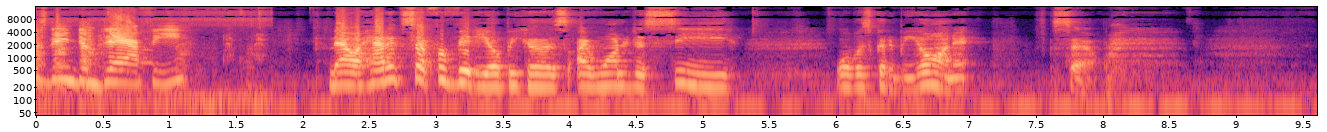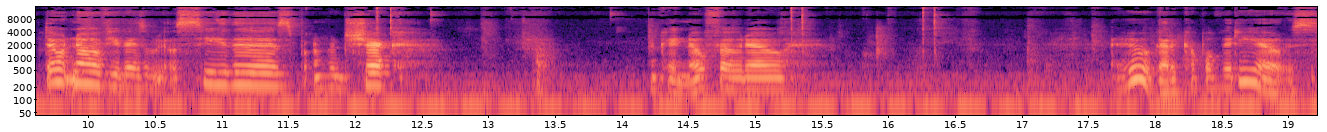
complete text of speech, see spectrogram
has named him Daffy. Now I had it set for video because I wanted to see what was going to be on it. So, don't know if you guys will be able to see this, but I'm going to check. Okay, no photo. Ooh, got a couple videos.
